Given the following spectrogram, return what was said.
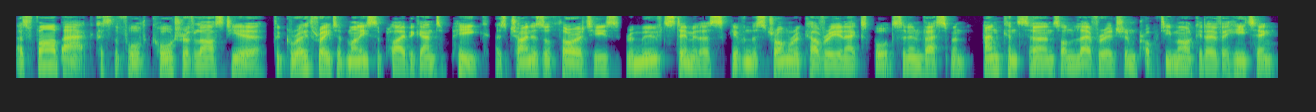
As far back as the fourth quarter of last year, the growth rate of money supply began to peak as China's authorities removed stimulus given the strong recovery in exports and investment and concerns on leverage and property market overheating.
